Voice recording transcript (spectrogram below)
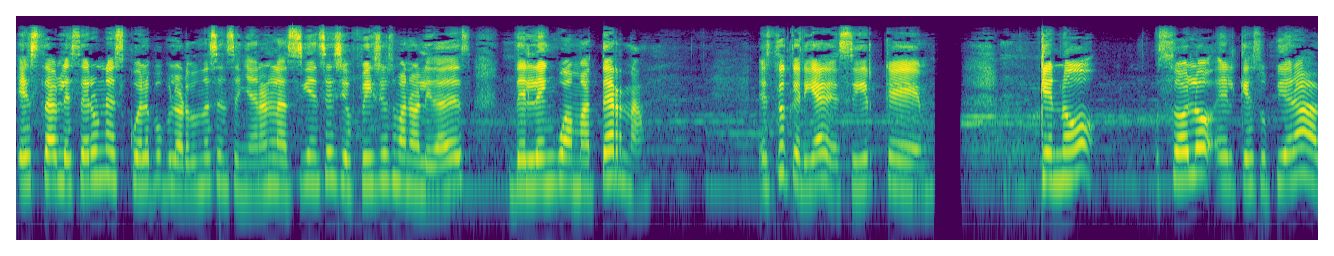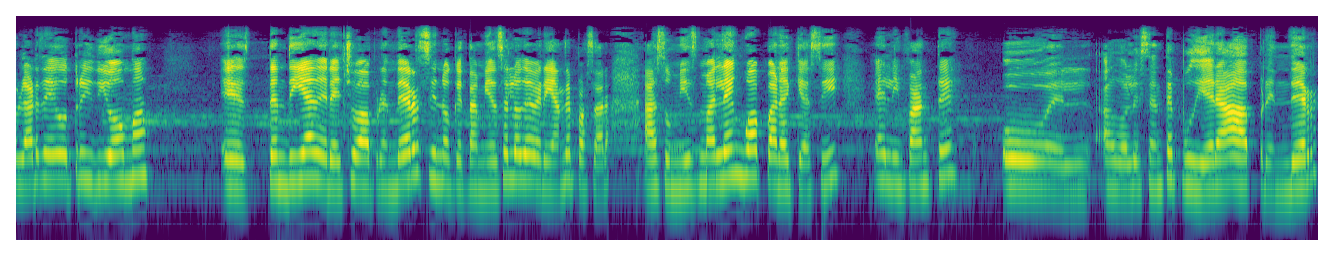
establecer una escuela popular donde se enseñaran las ciencias y oficios, manualidades de lengua materna. Esto quería decir que, que no solo el que supiera hablar de otro idioma eh, tendría derecho a aprender, sino que también se lo deberían de pasar a su misma lengua para que así el infante o el adolescente pudiera aprender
